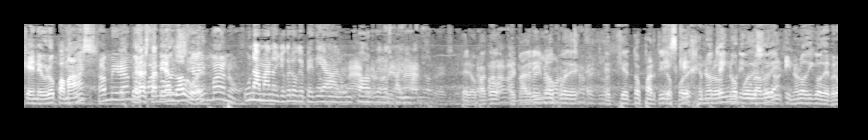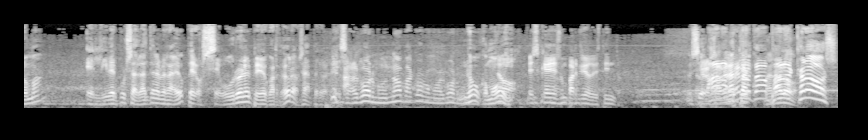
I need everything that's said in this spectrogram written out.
que en Europa más. Están mirando, Espera, está mirando algo, ¿eh? mano. Una mano yo creo que pedía algún jugador del español. Pero La Paco, el Madrid no puede, en ciertos partidos, Es por ejemplo, no tengo no puede duda, y no lo digo de broma, el Liverpool se adelanta en el Bernabéu, pero seguro en el primer cuarto de hora. O sea, pero es- Como el Bournemouth, ¿no, Paco? Como el Bournemouth. no, como hoy. Es que es un partido distinto. O sea, Pero Ah, se la pelota Manolo. para Cross.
